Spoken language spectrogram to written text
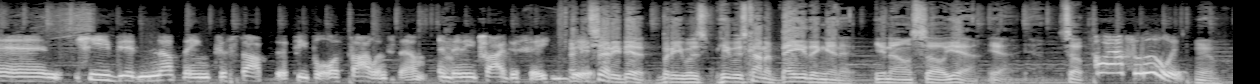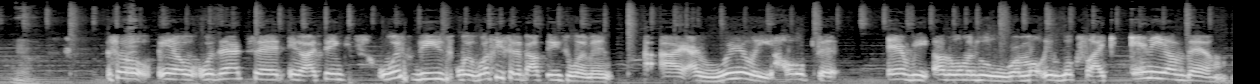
And he did nothing to stop the people or silence them. And hmm. then he tried to say he And he said he did, but he was he was kind of bathing in it, you know. So yeah, yeah, yeah. So Oh, absolutely. yeah, yeah. So, you know, with that said, you know, I think with these, with what he said about these women, I, I really hope that every other woman who remotely looks like any of them,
